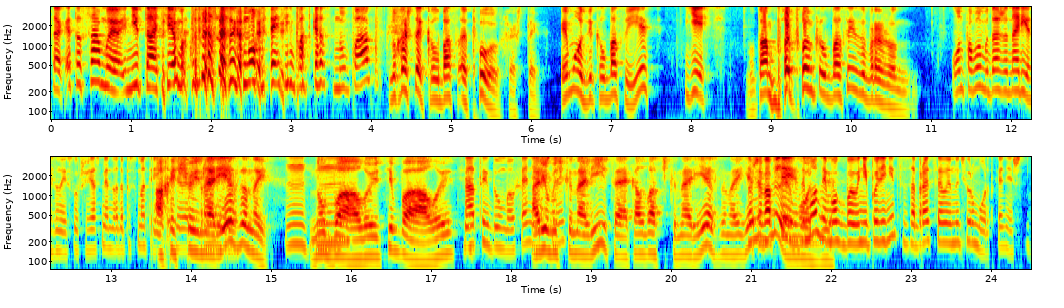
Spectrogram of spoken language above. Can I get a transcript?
Так, это самая не та тема, куда, скажем, мог зайти подкаст «Ну, пап». Ну, хэштег колбаса... Это хэштег. Эмодзи колбасы есть? Есть. Ну, там батон колбасы изображен. Он, по-моему, даже нарезанный. Слушай, сейчас мне надо посмотреть. Ах, еще и проверю. нарезанный? Ну, балуете, балуете. А ты думал, конечно. А рюмочка налитая, а колбасочка нарезанная. Слушай, вообще из эмодзи эмодзи. мог бы не полениться собрать целый натюрморт, конечно.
